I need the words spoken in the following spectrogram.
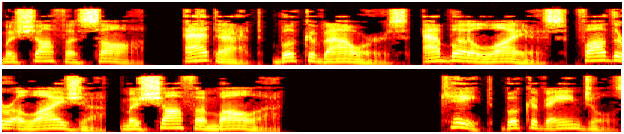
Mashafa Sa. Atat, Book of Hours, Abba Elias, Father Elijah, Mashafa Mala. Kate Book of Angels,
